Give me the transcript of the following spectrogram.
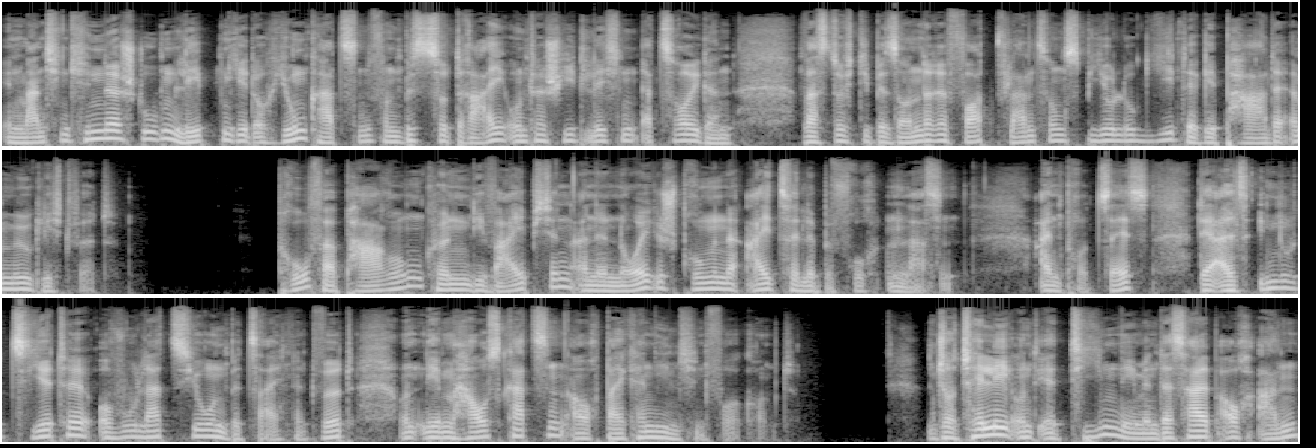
in manchen Kinderstuben lebten jedoch Jungkatzen von bis zu drei unterschiedlichen Erzeugern, was durch die besondere Fortpflanzungsbiologie der Geparde ermöglicht wird. Pro Verpaarung können die Weibchen eine neu gesprungene Eizelle befruchten lassen, ein Prozess, der als induzierte Ovulation bezeichnet wird und neben Hauskatzen auch bei Kaninchen vorkommt Giotelli und ihr Team nehmen deshalb auch an,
